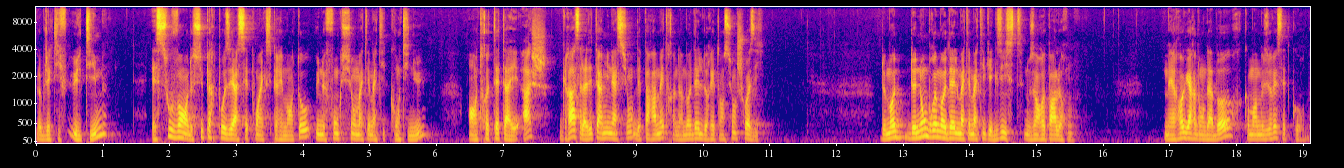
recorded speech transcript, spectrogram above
L'objectif ultime est souvent de superposer à ces points expérimentaux une fonction mathématique continue entre θ et h grâce à la détermination des paramètres d'un modèle de rétention choisi. De, nombreux modèles mathématiques existent, nous en reparlerons. Mais regardons d'abord comment mesurer cette courbe.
